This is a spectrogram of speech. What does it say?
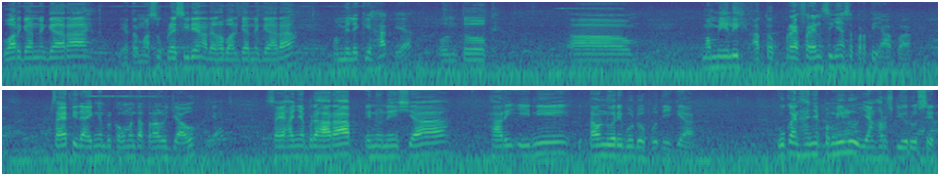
warga negara, ya termasuk presiden adalah warga negara, memiliki hak ya untuk uh, memilih atau preferensinya seperti apa. Saya tidak ingin berkomentar terlalu jauh ya. Saya hanya berharap Indonesia hari ini tahun 2023 bukan hanya pemilu yang harus diurusin,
